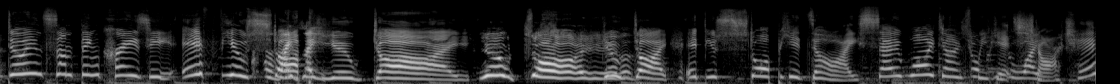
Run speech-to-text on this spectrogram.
doing something crazy. If you stop, Crazy. you die. You die. You die. If you stop, you die. So why don't we get started?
